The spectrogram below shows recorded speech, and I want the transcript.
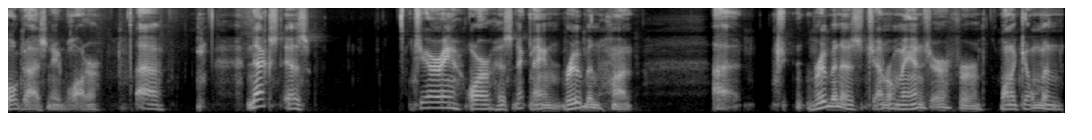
old guys need water. Uh, next is Jerry, or his nickname, Reuben Hunt. Uh, Reuben is general manager for one of Gilman's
